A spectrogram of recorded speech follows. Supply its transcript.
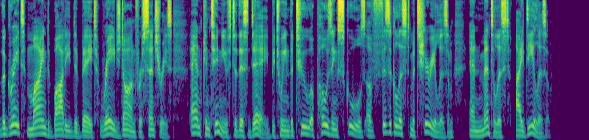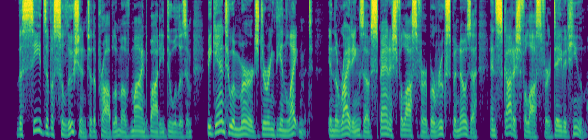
The great mind body debate raged on for centuries and continues to this day between the two opposing schools of physicalist materialism and mentalist idealism. The seeds of a solution to the problem of mind body dualism began to emerge during the Enlightenment in the writings of Spanish philosopher Baruch Spinoza and Scottish philosopher David Hume.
